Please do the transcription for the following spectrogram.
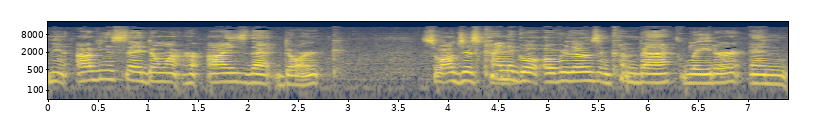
I mean, obviously I don't want her eyes that dark. So I'll just kind of go over those and come back later and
